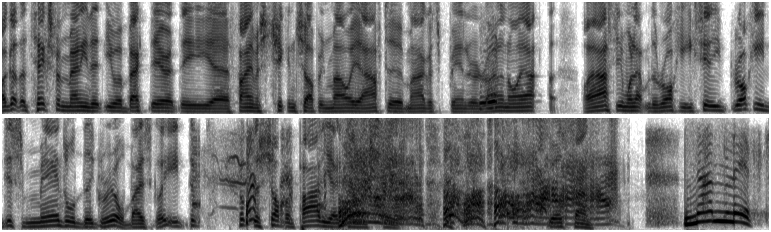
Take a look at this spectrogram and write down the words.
I got the text from Manny that you were back there at the uh, famous chicken shop in Moe after Margaret's Brander had run, and I uh, I asked him what happened to Rocky. He said he Rocky dismantled the grill. Basically, he took, took the shop apart. He had Your son. None left.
